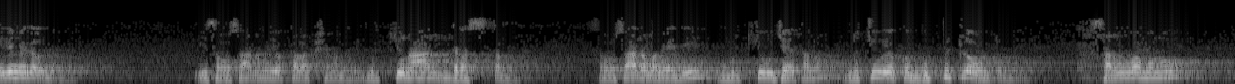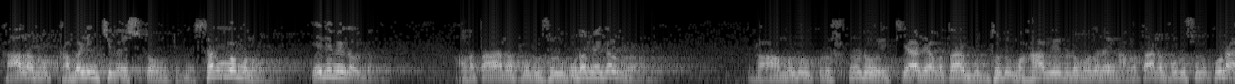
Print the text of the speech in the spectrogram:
ఏది మిగలదు. ఈ సంసారం యొక్క లక్షణం అది. మృత్యునా గ్రస్తం సంసారం అనేది మృత్యువు చేతను మృత్యువు యొక్క గుప్పిట్లో ఉంటుంది. సర్వమును కాలము కబళించి వేస్తూ ఉంటుంది. సర్వమును ఏది మిగలదు? అవతార పురుషులు కూడా మిగలరు. రాముడు కృష్ణుడు ఇత్యాది అవతార బుద్ధుడు మహావీరుడు మొదలైన అవతార పురుషులు కూడా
